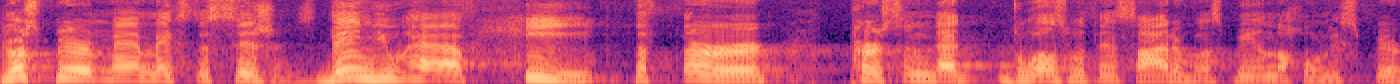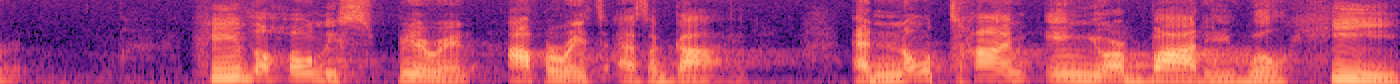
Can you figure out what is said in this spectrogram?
your spirit man makes decisions. Then you have He, the third person that dwells within inside of us, being the Holy Spirit. He, the Holy Spirit, operates as a guide. At no time in your body will He,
